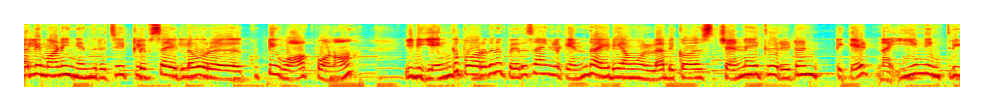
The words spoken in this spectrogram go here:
early morning எழுந்திரிச்சு கிளிப் சைடில் ஒரு குட்டி வாக் போனோம். இனி எங்கே போகிறதுன்னு பெருசாக எங்களுக்கு எந்த ஐடியாவும் இல்லை. பிகாஸ் சென்னைக்கு ரிட்டர்ன் டிக்கெட் நான் ஈவினிங் த்ரீ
